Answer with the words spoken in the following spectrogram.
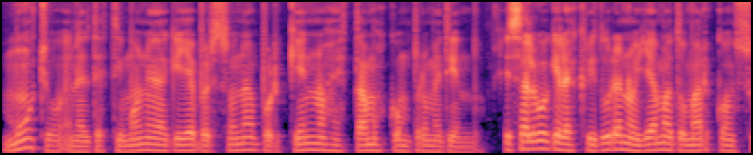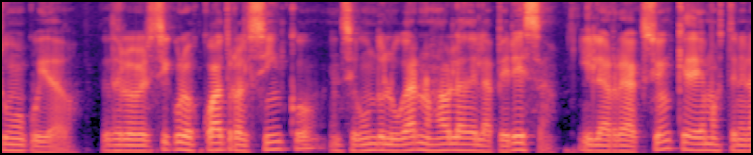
mucho en el testimonio de aquella persona por quien nos estamos comprometiendo. Es algo que la escritura nos llama a tomar con sumo cuidado. Desde los versículos 4 al 5, en segundo lugar, nos habla de la pereza y la reacción que debemos tener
